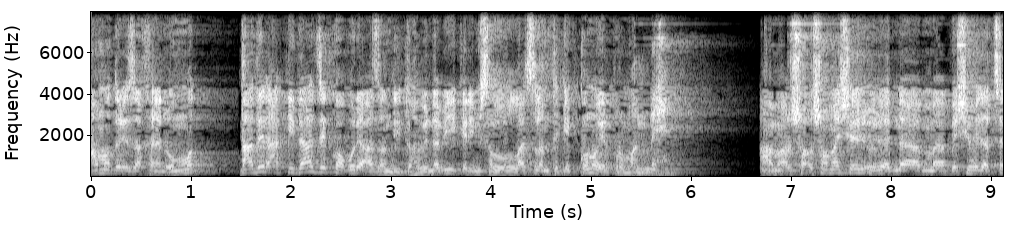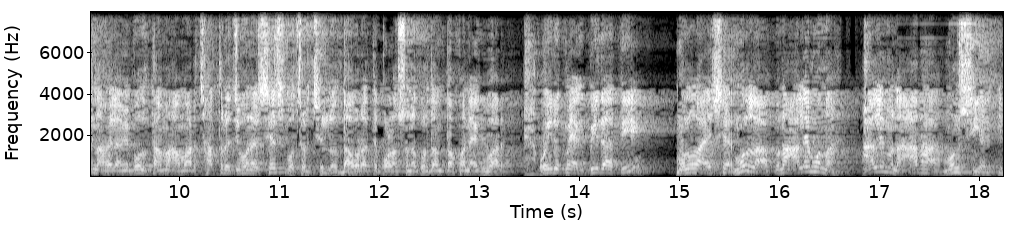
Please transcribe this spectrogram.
আহমদ রেজা খানের উম্মত তাদের আকিদা যে কবরে আজান দিতে হবে। নবী করিম সাল্লাম থেকে কোনো এর প্রমাণ নেই। আমার সময় শেষ বেশি হয়ে যাচ্ছে না হলে আমি বলতাম আমার ছাত্র জীবনের শেষ বছর ছিল। দাওরাতে পড়াশোনা করতাম তখন একবার ওই রকম এক বিদাতি মোল্লা এসে মোল্লা কোন আলেমও না আলেম না আধা মুন্সি আর কি।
